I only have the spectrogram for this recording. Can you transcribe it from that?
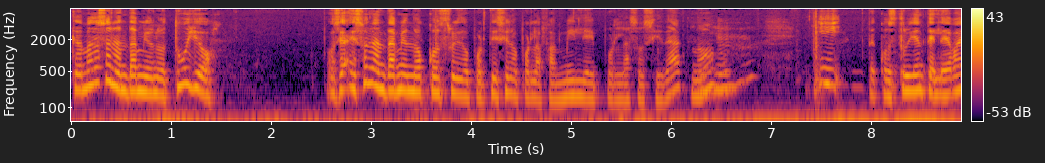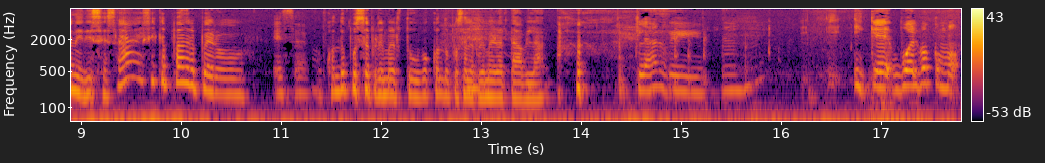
Que además es un andamio no tuyo. O sea, es un andamio no construido por ti, sino por la familia y por la sociedad, ¿no? Y te construyen, te elevan y dices, ay, sí, qué padre, pero Exacto. ¿cuándo puse el primer tubo? ¿Cuándo puse la primera tabla? claro. Sí. y, que vuelvo como,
